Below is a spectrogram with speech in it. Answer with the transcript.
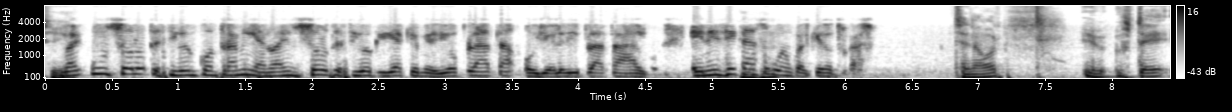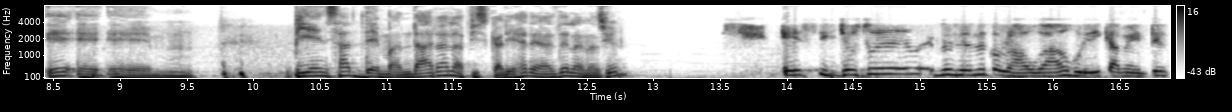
Sí. No hay un solo testigo en contra mía, no hay un solo testigo que diga que me dio plata o yo le di plata a algo. En ese caso uh -huh. o en cualquier otro caso. Senador, eh, ¿usted eh, eh, piensa demandar a la Fiscalía General de la Nación? Es, yo estuve reuniéndome con los abogados jurídicamente,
